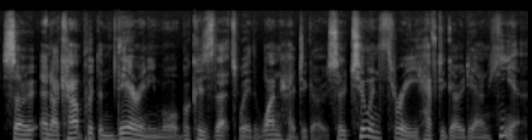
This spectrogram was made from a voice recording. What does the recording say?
So, and I can't put them there anymore because that's where the 1 had to go. So 2 and 3 have to go down here.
